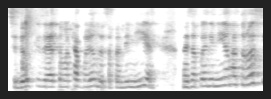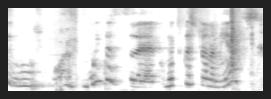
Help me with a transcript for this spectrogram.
se Deus quiser, estamos acabando essa pandemia, mas a pandemia ela trouxe muitas, é, muitos questionamentos,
